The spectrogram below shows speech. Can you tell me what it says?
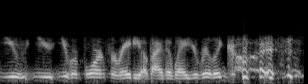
you, you you were born for radio. By the way, you're really good.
